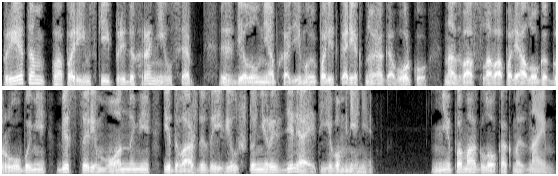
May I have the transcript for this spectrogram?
При этом папа Римский предохранился, сделал необходимую политкорректную оговорку, назвав слова палеолога грубыми, бесцеремонными и дважды заявил, что не разделяет его мнение. Не помогло, как мы знаем.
